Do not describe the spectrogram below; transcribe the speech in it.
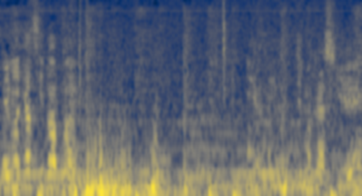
Terima kasih, Bapak. casi, ¿eh?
